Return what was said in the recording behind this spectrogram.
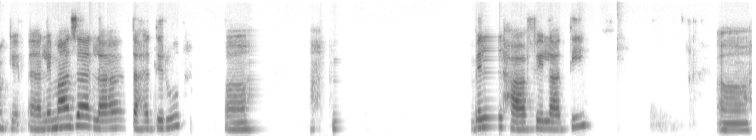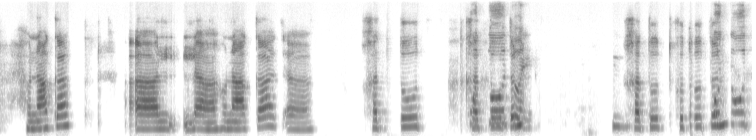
Okay. Uh, limaza la tahadiru uh, بالحافلات uh, هناك uh, لا هناك uh, خطوط خطوط خطوط خطوط خطوط خطوط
